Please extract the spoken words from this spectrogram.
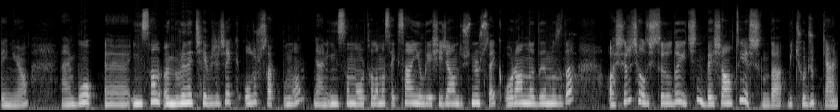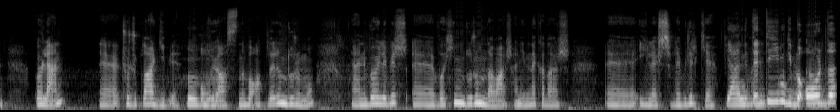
deniyor. Yani bu e, insan ömrüne çevirecek olursak bunu yani insanın ortalama 80 yıl yaşayacağını düşünürsek oranladığımızda aşırı çalıştırıldığı için 5-6 yaşında bir çocukken ölen e, çocuklar gibi Hı hı. oluyor aslında bu atların durumu. Yani böyle bir e, vahim durum da var. Hani ne kadar e, iyileştirilebilir ki? Yani Hani dediğim gibi rakamlar. orada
